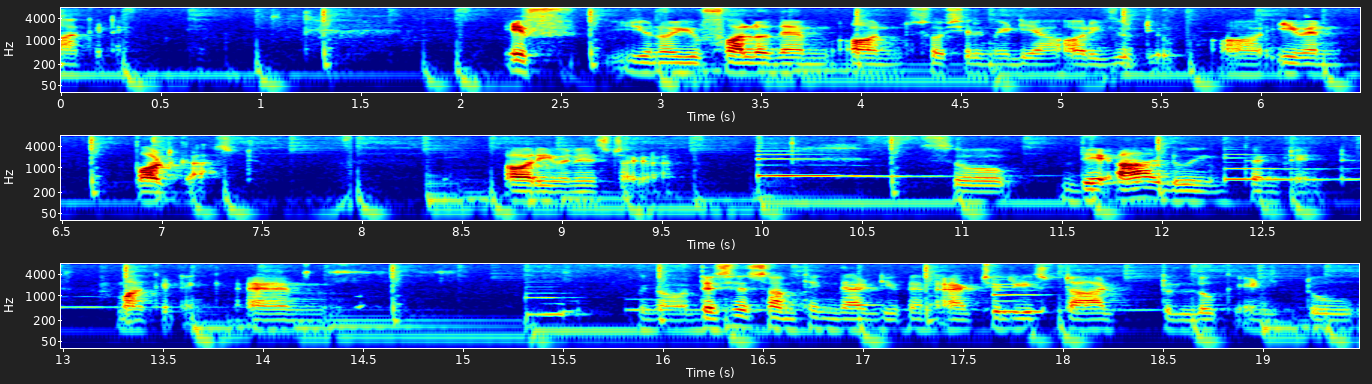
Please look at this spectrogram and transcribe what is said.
marketing if you know you follow them on social media or youtube or even podcast or even instagram. So they are doing content marketing and you know this is something that you can actually start to look into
